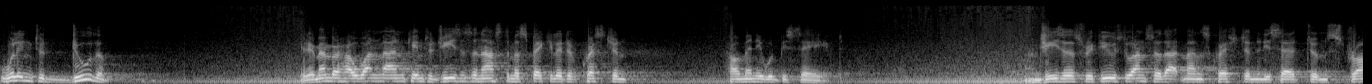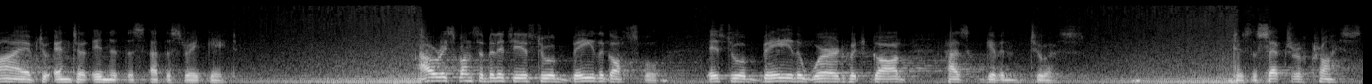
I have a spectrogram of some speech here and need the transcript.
willing to do them. You remember how one man came to Jesus and asked him a speculative question, how many would be saved? And Jesus refused to answer that man's question and he said to him, strive to enter in at the, at the strait gate. Our responsibility is to obey the gospel, is to obey the word which God has given to us. It is the scepter of Christ.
